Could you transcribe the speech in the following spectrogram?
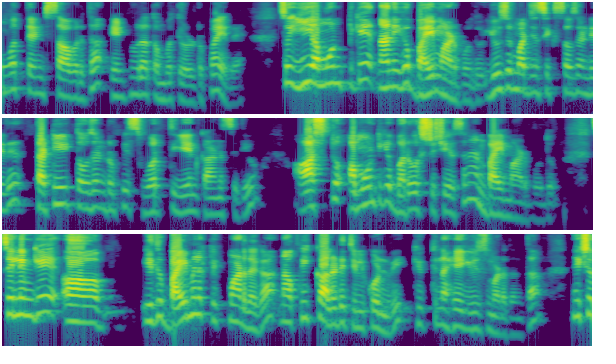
ಮೂವತ್ತೆಂಟು ಸಾವಿರದ ಎಂಟುನೂರ ತೊಂಬತ್ತೇಳು ರೂಪಾಯಿ ಇದೆ. ಸೊ ಈ ಅಮೌಂಟ್ಗೆ ನಾನೀಗ ಬೈ ಮಾಡ್ಬೋದು. ಯೂಸರ್ ಮಾರ್ಜಿನ್ ಸಿಕ್ಸ್ ತೌಸಂಡ್ ಇದೆ. Thirty eight thousand rupees worth ಏನ್ ಕಾಣಿಸ್ತಿದೆಯೋ ಅಷ್ಟು ಅಮೌಂಟ್ಗೆ ಬರುವಷ್ಟು ಶೇರ್ಸ್ ನಾನು ಬೈ ಮಾಡ್ಬೋದು. ಸೊ ಇಲ್ಲಿ ನಿಮಗೆ ಇದು ಬೈ ಮೇಲೆ ಕ್ಲಿಕ್ ಮಾಡಿದಾಗ ನಾವು ಕ್ವಿಕ್ ಆಲ್ರೆಡಿ ತಿಳ್ಕೊಂಡ್ವಿ. ಕ್ವಿಕ್ನ ಹೇಗೆ ಯೂಸ್ ಮಾಡೋದಂತ. ನೆಕ್ಸ್ಟ್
